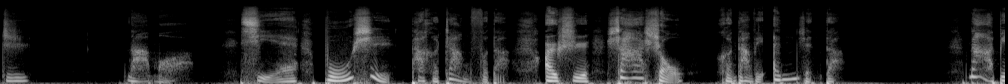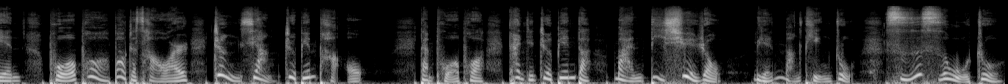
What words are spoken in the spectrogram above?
肢。那么，血不是？她和丈夫的，而是杀手和那位恩人的。那边婆婆抱着草儿正向这边跑，但婆婆看见这边的满地血肉，连忙停住，死死捂住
